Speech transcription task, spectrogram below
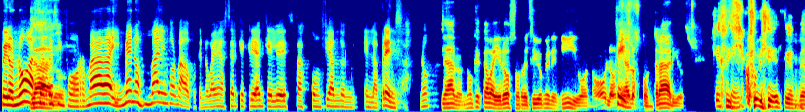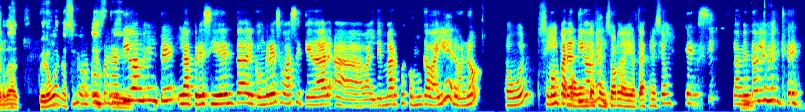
Pero no a ser desinformada y menos mal informado, porque no vayan a hacer que crean que le estás confiando en, en la prensa, ¿no? Claro, no que caballeroso recibe un enemigo, ¿no? La unidad de los contrarios. Qué ridículo en verdad. Pero bueno, sí. Este comparativamente, la presidenta del Congreso hace quedar a Valdemar pues como un caballero, ¿no? Sí, comparativamente. Como un defensor de la libertad de expresión. Eh, sí, lamentablemente.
